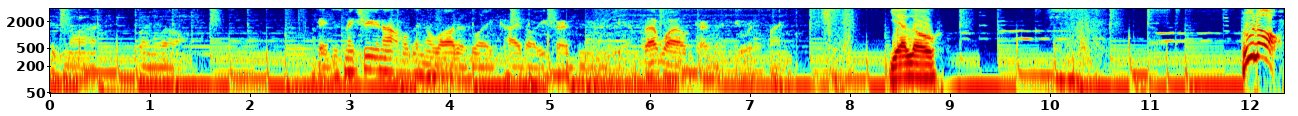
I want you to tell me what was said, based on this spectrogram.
Oh this is not going well. Okay, just make sure you're not holding a lot of like high value cards in your hand. So that wild card might be worth playing. Yellow. Uno.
